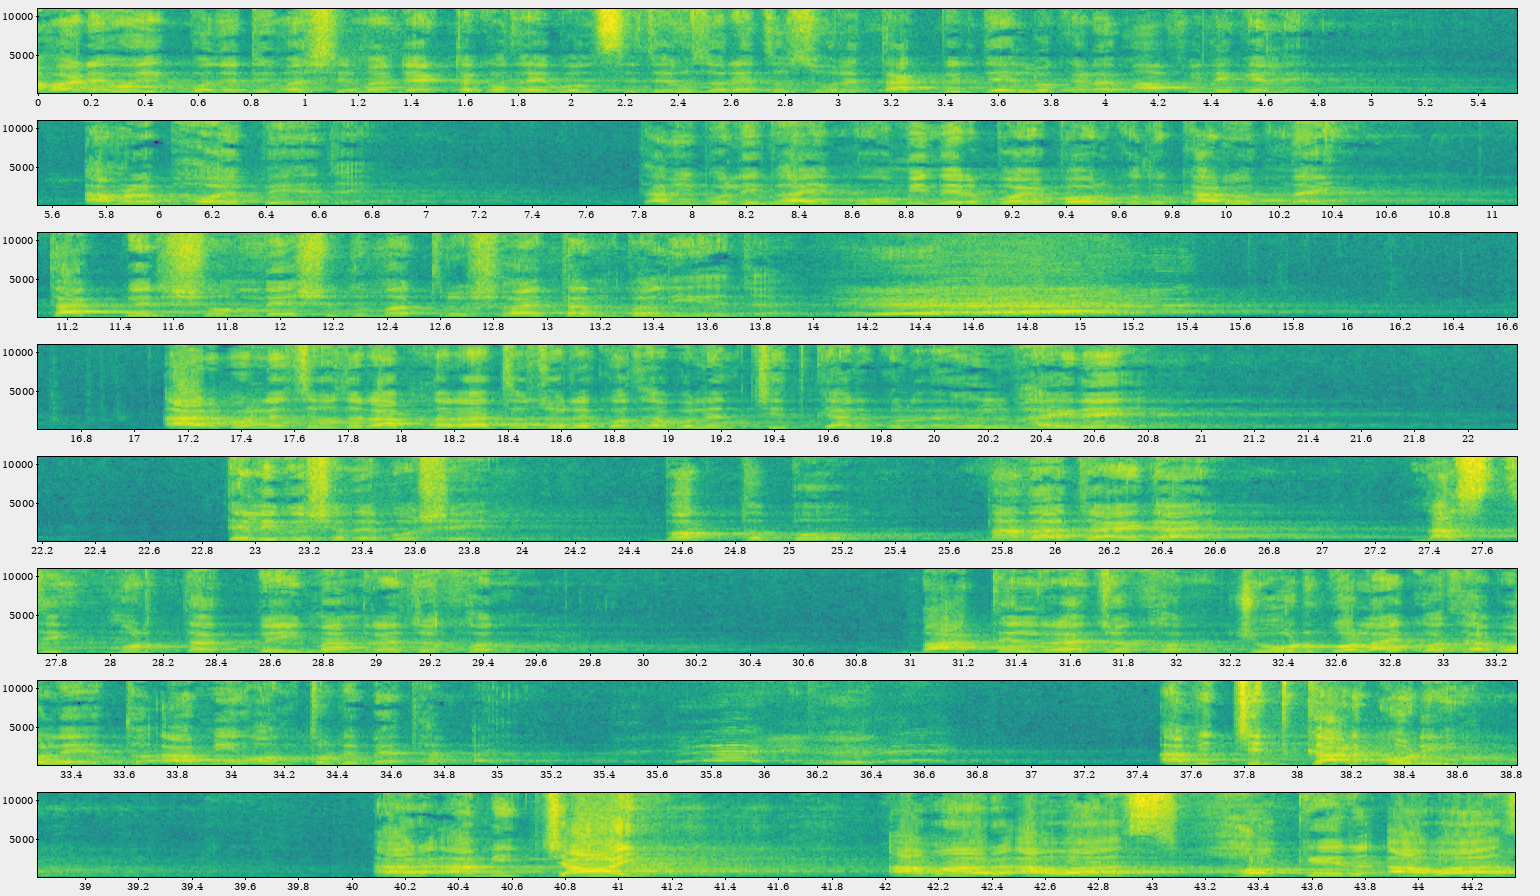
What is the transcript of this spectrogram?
আমার ওই পনেরো দুই মাসের মানে একটা কথাই বলছে যে, হুজুর, এত জোরে তাকবির দেয় লোকেরা মাহফিলে গেলে আমরা ভয় পেয়ে যাই। তা আমি বলি, ভাই, মুমিনের ভয় পাওয়ার কোনো কারণ নাই। তাকবির শুনলে শুধুমাত্র শয়তান পালিয়ে যায়। আর বলে যে, হুজুর, আপনারা এত জোরে কথা বলেন, চিৎকার করেন। আমি বলি, ভাই রে, টেলিভিশনে বসে বক্তব্য নানা জায়গায় নাস্তিক, মোরতাদ, বেঈমানরা যখন বাতেলরা যখন জোর গলায় কথা বলে, তো আমি অন্তরে ব্যথা পাই। আমি চিৎকার করি, আর আমি চাই আমার আওয়াজ, হকের আওয়াজ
